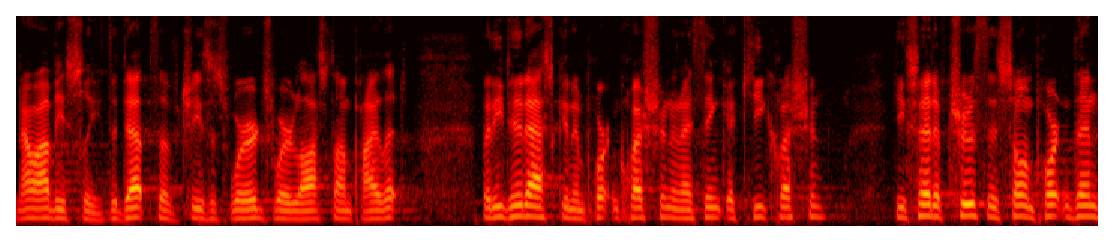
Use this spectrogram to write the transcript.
Now, obviously, the depth of Jesus' words were lost on Pilate, but he did ask an important question, and I think a key question. He said, If truth is so important, then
